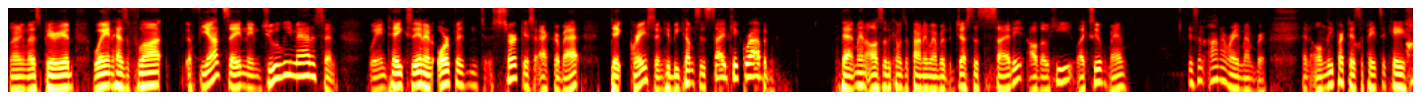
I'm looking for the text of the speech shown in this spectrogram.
During this period, Wayne has a, fla- a fiance named Julie Madison. Wayne takes in an orphaned circus acrobat, Dick Grayson, who becomes his sidekick Robin. Batman also becomes a founding member of the Justice Society, although he, like Superman, is an honorary member and only participates occasionally.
